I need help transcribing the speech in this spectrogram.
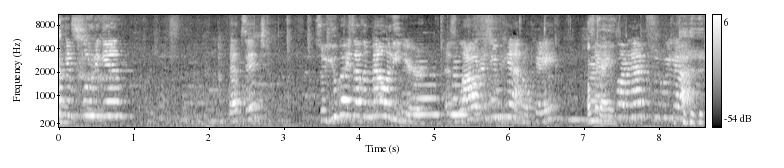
second flute again? That's it? So you guys have the melody here, as loud as you can, okay? Okay. Ready, clarinets, who do we got?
